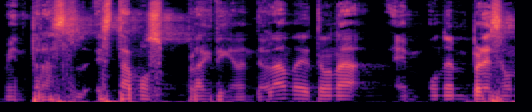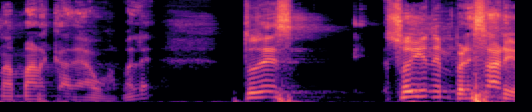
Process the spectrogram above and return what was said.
Mientras estamos prácticamente hablando, yo tengo una, una empresa, una marca de agua, ¿vale? Entonces, soy un empresario.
